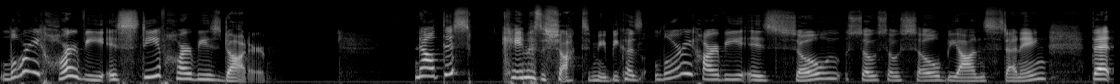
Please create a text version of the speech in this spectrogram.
Lori Harvey is Steve Harvey's daughter. Now, this came as a shock to me because Lori Harvey is so, so, so, so beyond stunning that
